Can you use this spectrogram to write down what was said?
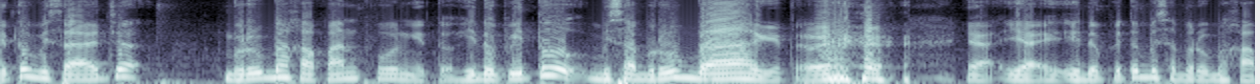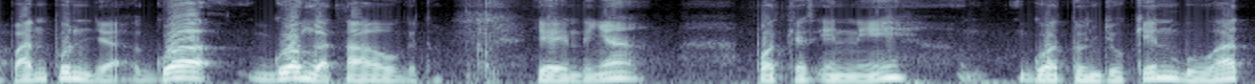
Itu bisa aja berubah kapan pun gitu. Hidup itu bisa berubah gitu. ya, ya hidup itu bisa berubah kapan pun ya. Gue gua nggak tahu gitu. Ya intinya podcast ini gue tunjukin buat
